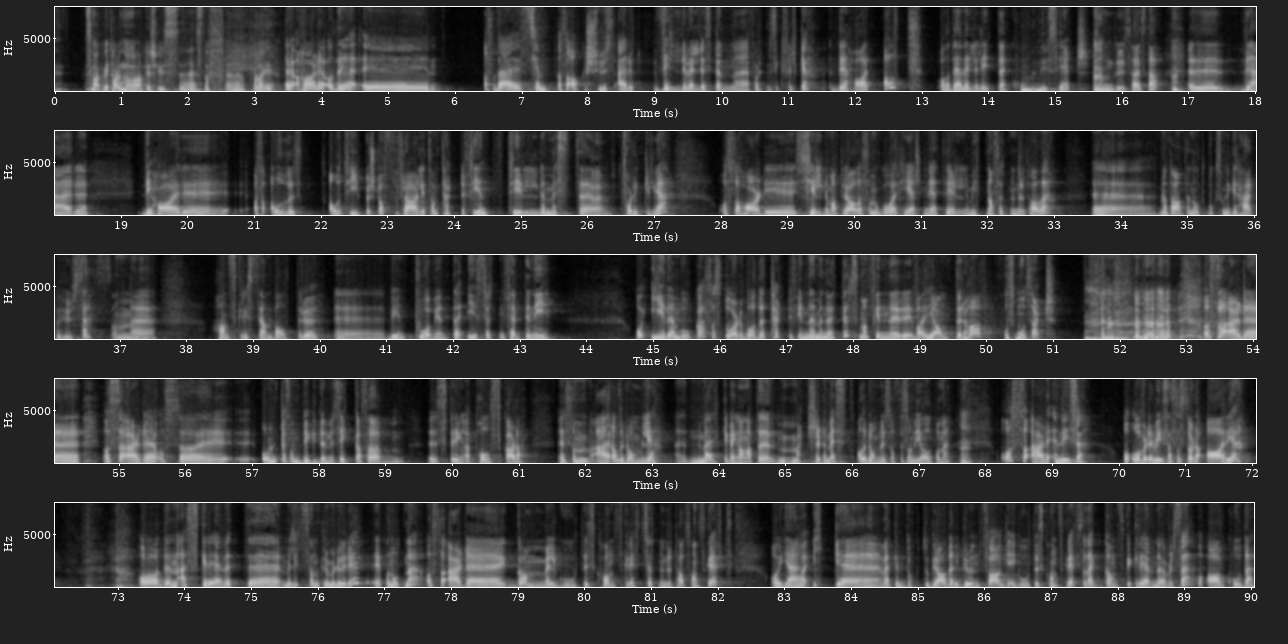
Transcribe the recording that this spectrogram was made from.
smakebit? Har du noe Akershus-stoff eh, på lager? Jeg har det, og det eh, Altså, det er kjempe... Altså, Akershus er et veldig, veldig spennende folkemusikkfylke. Det har alt. Og det er veldig lite kommunisert, som du sa i stad. Eh, Det er De har eh, altså alle, alle typer stoff, fra litt sånn tertefint til det mest eh, folkelige. Og så har de kildemateriale som går helt ned til midten av 1700-tallet. Eh, annet en notebok som ligger her på huset, som eh, Hans Christian Balterud eh, begynt, påbegynte i 1759. Og I den boka så står det både tertefine menuetter, som man finner varianter av hos Mozart. og så er det og så er det også eh, ordentlig sånn bygdemusikk, altså eh, spring, polskar, da. eh, Som er alderdommelige. Du merker med en gang at det matcher det mest alderdommelige stoffet som vi holder på med. Og så er det en vise. Og over den visa så står det arie. Og den er skrevet eh, med litt sånn krummelurer eh, på notene. Og så er det gammel gotisk håndskrift. 1700-talls håndskrift. Og jeg har ikke verken doktorgrad eller grunnfag i gotisk håndskrift, så det er ganske krevende øvelse å avkode.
